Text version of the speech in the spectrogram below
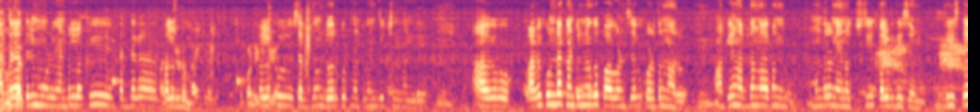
అర్ధరాత్రి మూడు గంటలకి పెద్దగా తలుపు తలుపు శబ్దం డోర్ కొట్టినట్టు వినిపించిందండి. ఆగ- ఆగకుండా కంటిన్యూగా పావుగంట సేపు కొడుతున్నారు. మాకేం అర్థం కాక ముందర నేను వచ్చి తలుపు తీసాను తీస్తే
